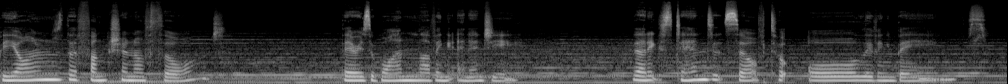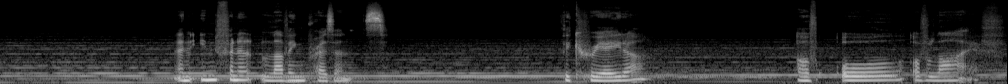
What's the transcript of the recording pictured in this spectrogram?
Beyond the function of thought, there is one loving energy that extends itself to all living beings. An infinite loving presence, the creator of all of life.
